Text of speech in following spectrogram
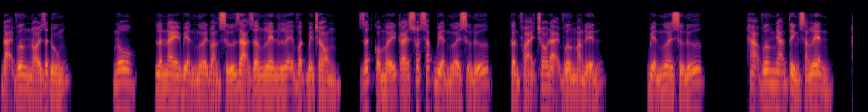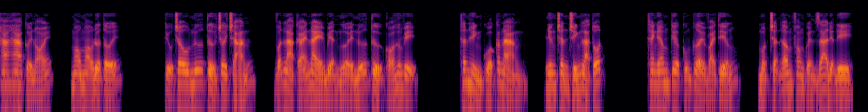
đại vương nói rất đúng. Nô, lần này biển người đoàn sứ giả dâng lên lễ vật bên trong, rất có mấy cái xuất sắc biển người xử nữ, cần phải cho đại vương mang đến. Biển người xử nữ. Hạ vương nhãn tỉnh sáng lên, ha ha cười nói, mau mau đưa tới. Cựu châu nữ tử chơi chán, vẫn là cái này biển người nữ tử có hương vị. Thân hình của các nàng, nhưng chân chính là tốt. Thanh âm kia cũng cười vài tiếng, một trận âm phong quyển ra điện đi.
